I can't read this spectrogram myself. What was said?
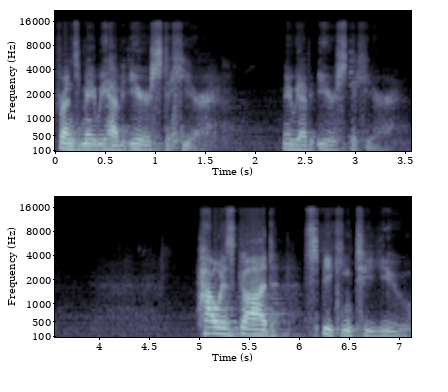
Friends, may we have ears to hear. May we have ears to hear. How is God speaking to you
